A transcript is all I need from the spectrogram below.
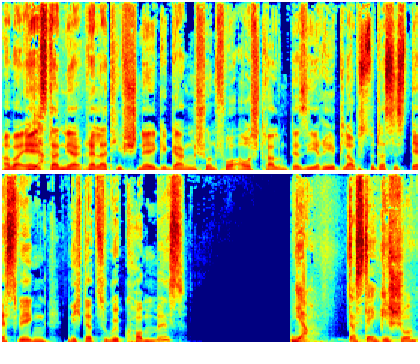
Aber er ja. ist dann ja relativ schnell gegangen, schon vor Ausstrahlung der Serie. Glaubst du, dass es deswegen nicht dazu gekommen ist? Ja, das denke ich schon.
